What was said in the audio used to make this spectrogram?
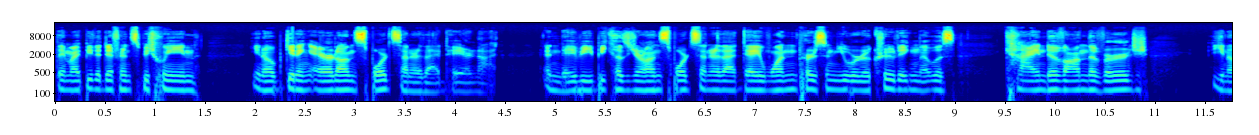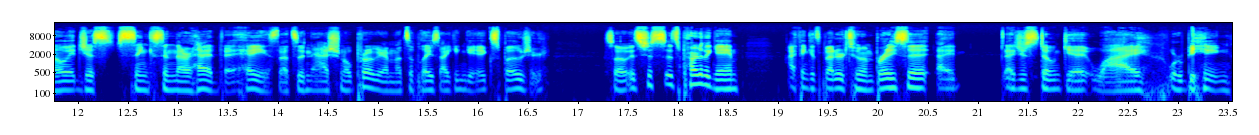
they might be the difference between, you know, getting aired on Sports Center that day or not. And maybe because you're on Sports Center that day, one person you were recruiting that was kind of on the verge, you know, it just sinks in their head that, hey, that's a national program. That's a place I can get exposure. So it's just, it's part of the game. I think it's better to embrace it. I, I just don't get why we're being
